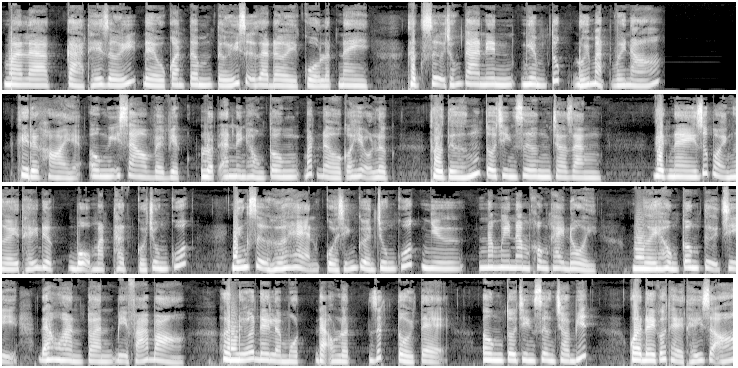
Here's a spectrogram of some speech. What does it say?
mà là cả thế giới đều quan tâm tới sự ra đời của luật này. Thực sự chúng ta nên nghiêm túc đối mặt với nó. Khi được hỏi ông nghĩ sao về việc luật an ninh Hồng Kông bắt đầu có hiệu lực, Thủ tướng Tô Trinh Dương cho rằng việc này giúp mọi người thấy được bộ mặt thật của Trung Quốc – những sự hứa hẹn của chính quyền Trung Quốc như 50 năm không thay đổi, người Hồng Kông tự trị đã hoàn toàn bị phá bỏ. Hơn nữa đây là một đạo luật rất tồi tệ. Ông Tô Trinh Dương cho biết, qua đây có thể thấy rõ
